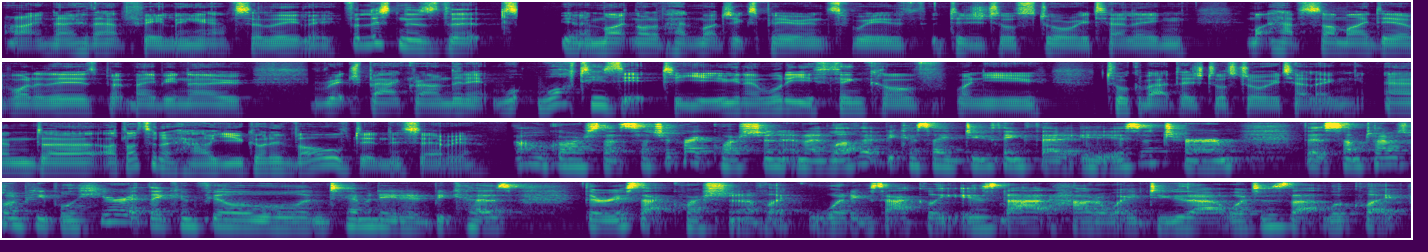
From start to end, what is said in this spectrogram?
I know that feeling, absolutely. For listeners that you know might not have had much experience with digital storytelling might have some idea of what it is but maybe no rich background in it. What, what is it to you? You know what do you think of when you talk about digital storytelling? And uh, i'd love to know how you got involved in this area. Oh gosh that's such a great question and i love it because i do think that it is a term that sometimes when people hear it they can feel a little intimidated because there is that question of like what exactly is that? How do i do that? What does that look like?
